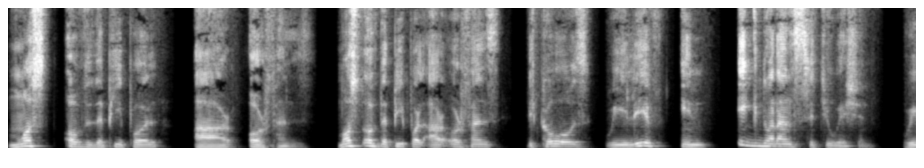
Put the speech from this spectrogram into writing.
most of the people are orphans. Most of the people are orphans because we live in ignorance situation. We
